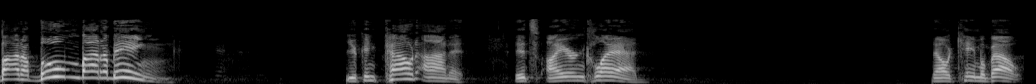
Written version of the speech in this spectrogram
Bada boom, bada bing. You can count on it. It's ironclad. Now it came about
